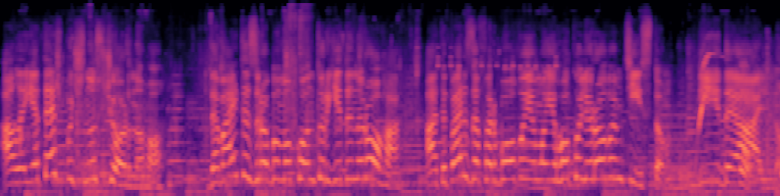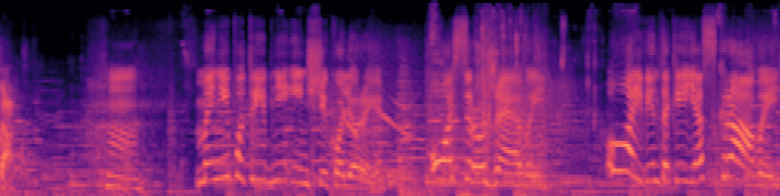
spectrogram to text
Але я теж почну з чорного. Давайте зробимо контур єдинорога, а тепер зафарбовуємо його кольоровим тістом. Ідеально. Хм. Мені потрібні інші кольори. Ось рожевий. Ой, він такий яскравий.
